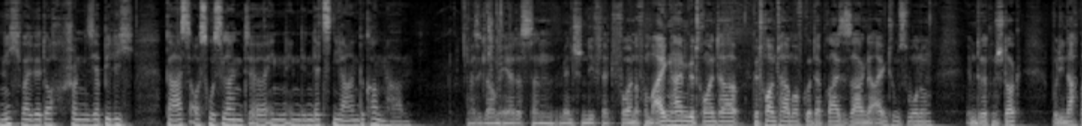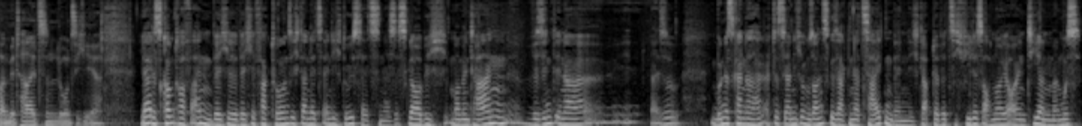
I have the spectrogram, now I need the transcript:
nicht, weil wir doch schon sehr billig Gas aus Russland äh, in, in den letzten Jahren bekommen haben. Also Sie glauben eher, dass dann Menschen, die vielleicht vorher noch vom Eigenheim geträumt, geträumt haben, aufgrund der Preise sagen, eine Eigentumswohnung im dritten Stock, wo die Nachbarn mitheizen, lohnt sich eher. Ja, das kommt drauf an, welche, welche Faktoren sich dann letztendlich durchsetzen. Das ist, glaube ich, momentan, wir sind in einer, also Bundeskanzler hat das ja nicht umsonst gesagt, in der Zeitenwende. Ich glaube, da wird sich vieles auch neu orientieren. Man muss,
